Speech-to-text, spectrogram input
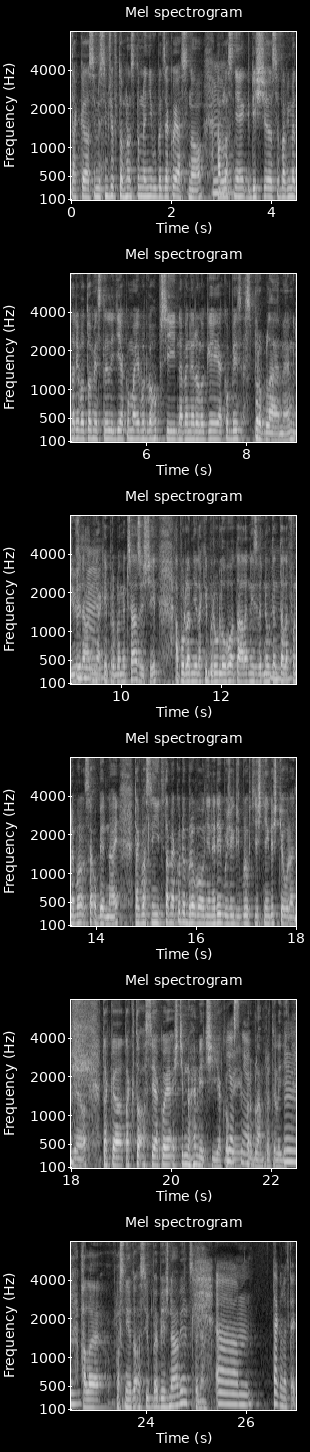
tak eh, si myslím, že v tomhle tom není vůbec jako jasno. Mm. A vlastně, když eh, se bavíme tady o tom, jestli lidi jako mají odvahu přijít na venerologii jakoby s problémem, když už mm. reálně nějaký problém je třeba řešit a podle mě taky budou dlouho otálet, než zvednou mm. ten telefon nebo se objednají, tak vlastně jít tam jako dobrovolně, nedej bože, když budou chtít ještě někde šťourat, že jo, tak, eh, tak to asi jako je ještě mnohem větší jakoby problém pro ty lidi. Mm. Ale vlastně je to asi úplně běžná věc teda. Um, Takhle, teď,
